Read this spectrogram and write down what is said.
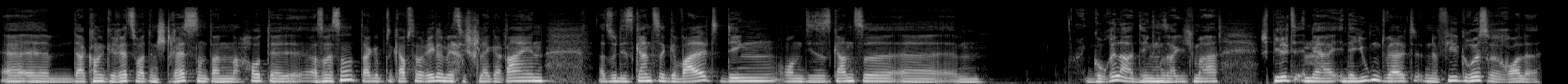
äh, da gerätst du halt in Stress und dann haut der, also weißt du, da gibt, gab's halt regelmäßig Schlägereien, also dieses ganze Gewaltding und dieses ganze äh, Gorilla-Ding, sage ich mal, spielt in der in der Jugendwelt eine viel größere Rolle.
